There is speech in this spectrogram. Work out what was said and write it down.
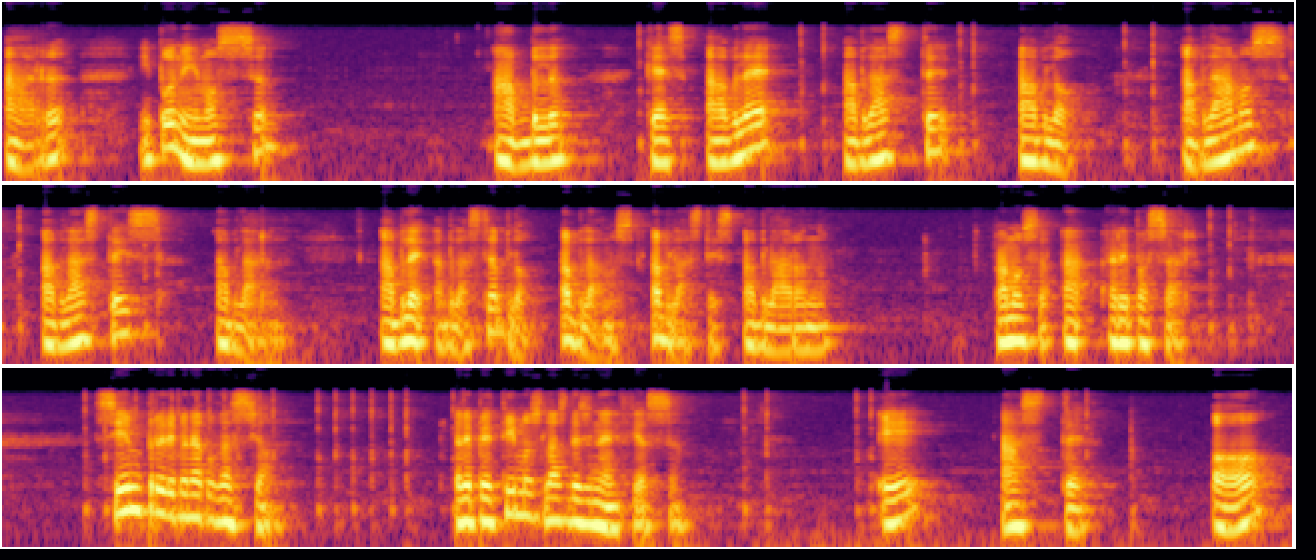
ar, y ponemos habl, que es hablé, hablaste, habló. Hablamos, hablasteis, hablaron. Hablé, hablaste, habló. Hablamos, hablasteis, hablaron. Vamos a repasar. Siempre de buena conjugación. Repetimos las desinencias. E, aste, o,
